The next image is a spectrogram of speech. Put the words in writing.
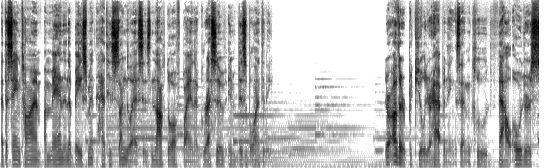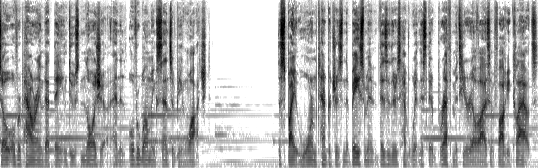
At the same time, a man in the basement had his sunglasses knocked off by an aggressive, invisible entity. There are other peculiar happenings that include foul odors so overpowering that they induce nausea and an overwhelming sense of being watched. Despite warm temperatures in the basement, visitors have witnessed their breath materialize in foggy clouds,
